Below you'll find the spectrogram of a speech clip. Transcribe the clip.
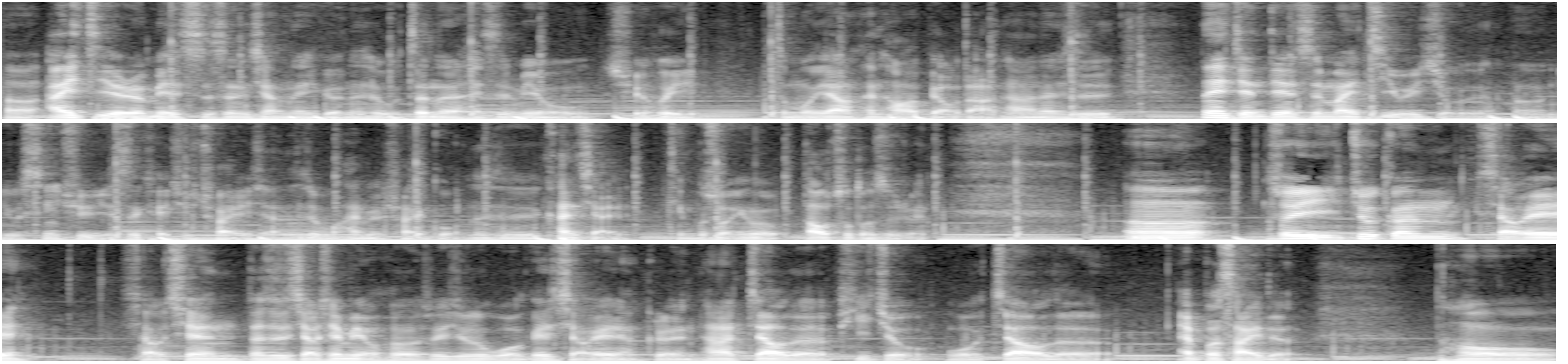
呃埃及的人面狮身像那个，但是我真的还是没有学会怎么样很好的表达它。但是那间店是卖鸡尾酒的，嗯，有兴趣也是可以去踹一下，但是我还没有 try 过，但是看起来挺不错，因为到处都是人，嗯，所以就跟小 A。小千，但是小千没有喝，所以就是我跟小 A 两个人，他叫了啤酒，我叫了 apple cider，然后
